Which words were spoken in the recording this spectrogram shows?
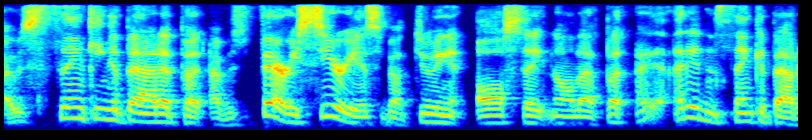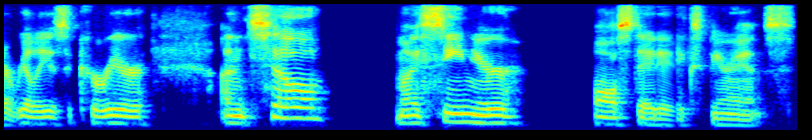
I was thinking about it, but I was very serious about doing it all state and all that. But I, I didn't think about it really as a career until my senior all state experience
